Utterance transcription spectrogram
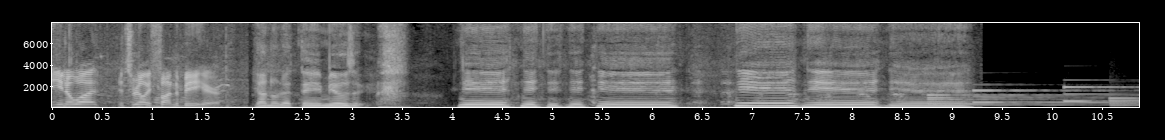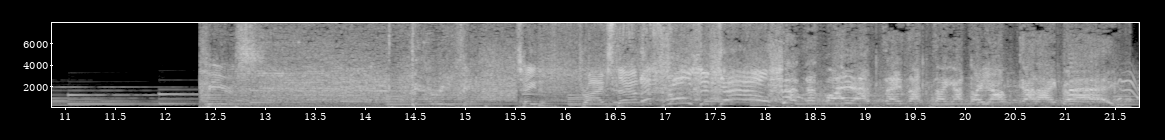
you know what? It's really fun to be here. Y'all know that theme music? Yeah, yeah, yeah, yeah, yeah, yeah, yeah. Pierce buries it. Tatum drives down and throws it down. This is my in-season ticket to you kidding me?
